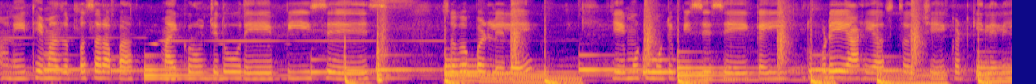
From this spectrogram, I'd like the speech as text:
आणि इथे माझं पसारा पार मायक्रोनचे दोरे पीसेस सगळं पडलेलं आहे. जे मोठे मोठे पीसेस आहे. काही तुकडे आहे अस्तरचे कट केलेले.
